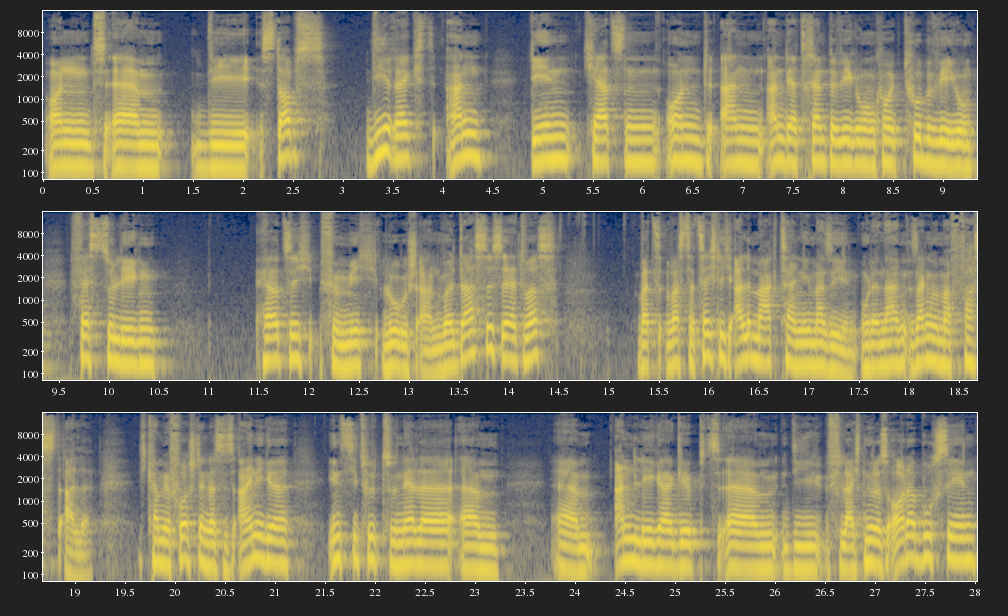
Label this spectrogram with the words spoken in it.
Und ähm, die Stops direkt an den Kerzen und an, an der Trendbewegung und Korrekturbewegung festzulegen, hört sich für mich logisch an, weil das ist etwas, was, was tatsächlich alle Marktteilnehmer sehen. Oder sagen wir mal fast alle. Ich kann mir vorstellen, dass es einige institutionelle ähm, ähm, Anleger gibt, ähm, die vielleicht nur das Orderbuch sehen.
